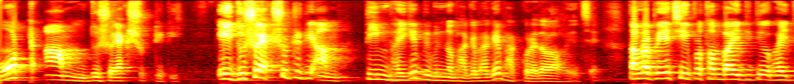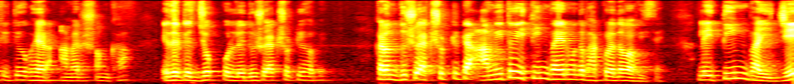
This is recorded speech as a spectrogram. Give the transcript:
মোট আম দুশো একষট্টিটি। এই দুশো একষট্টিটি আম তিন ভাইকে বিভিন্ন ভাগে ভাগে ভাগ করে দেওয়া হয়েছে। তো আমরা পেয়েছি প্রথম ভাই, দ্বিতীয় ভাই, তৃতীয় ভাইয়ের আমের সংখ্যা। এদেরকে যোগ করলে দুশো একষট্টি হবে। কারণ দুশো একষট্টিটা আমি তো এই তিন ভাইয়ের মধ্যে ভাগ করে দেওয়া হয়েছে এই তিন ভাই যে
